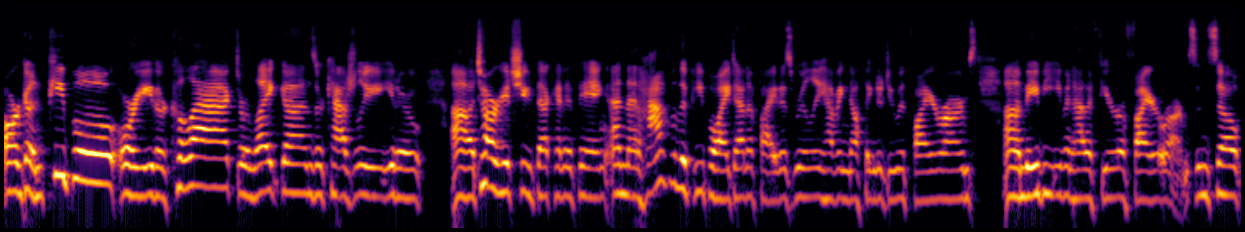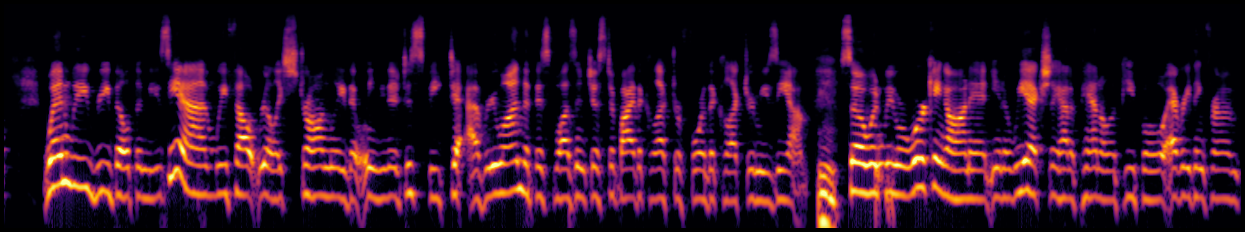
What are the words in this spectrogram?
are gun people or either collect or like guns or casually, you know, uh, target shoot, that kind of thing. And then half of the people identified as really having nothing to do with firearms, uh, maybe even had a fear of firearms. And so when we rebuilt the museum, we felt really strongly that we needed to speak to everyone, that this wasn't just a buy the collector for the collector museum. Mm. So when we were working on it, you know, we actually had a panel of people, everything from,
